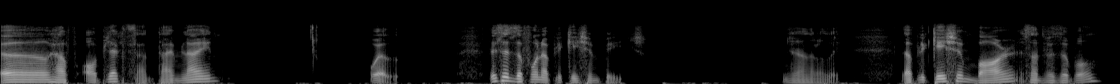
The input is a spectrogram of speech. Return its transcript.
Uh, we have objects and timeline. Well this is the phone application page generally. The application bar is not visible.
